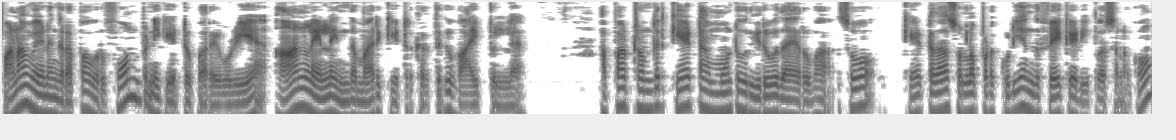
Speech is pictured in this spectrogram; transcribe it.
பணம் வேணுங்கிறப்ப அவர் ஃபோன் பண்ணி கேட்டிருப்பாரு ஒழிய ஆன்லைனில் இந்த மாதிரி கேட்டிருக்கிறதுக்கு வாய்ப்பு இல்லை அப்பார்ட் ஃப்ரம் தட் கேட்ட அமௌண்ட் ஒரு இருபதாயிரம் ரூபா ஸோ கேட்டதாக சொல்லப்படக்கூடிய அந்த ஃபேக் ஐடி பர்சனுக்கும்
